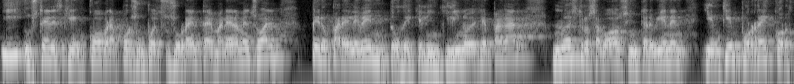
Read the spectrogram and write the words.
y ustedes quien cobra, por supuesto, su renta de manera mensual, pero para el evento de que el inquilino deje pagar, nuestros abogados intervienen y en tiempo récord,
